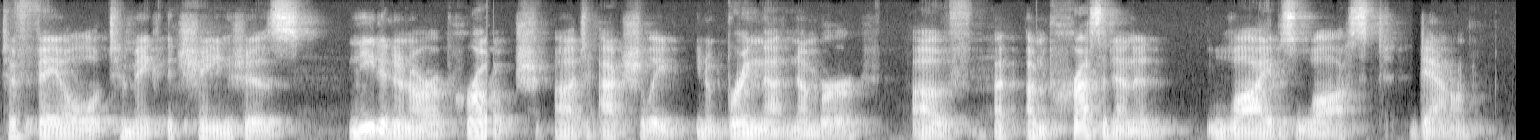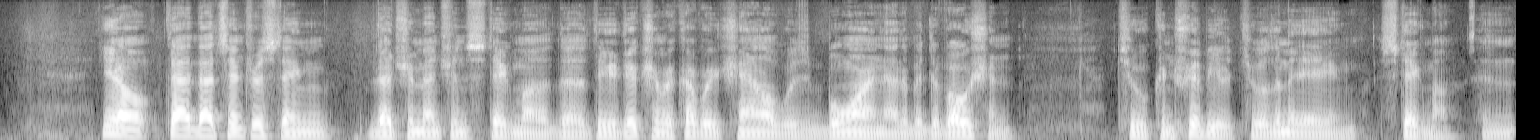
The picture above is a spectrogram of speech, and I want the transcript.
to fail to make the changes needed in our approach uh, to actually you know, bring that number of uh, unprecedented lives lost down. You know, that that's interesting that you mentioned stigma. The, the Addiction Recovery Channel was born out of a devotion to contribute to eliminating stigma. And,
